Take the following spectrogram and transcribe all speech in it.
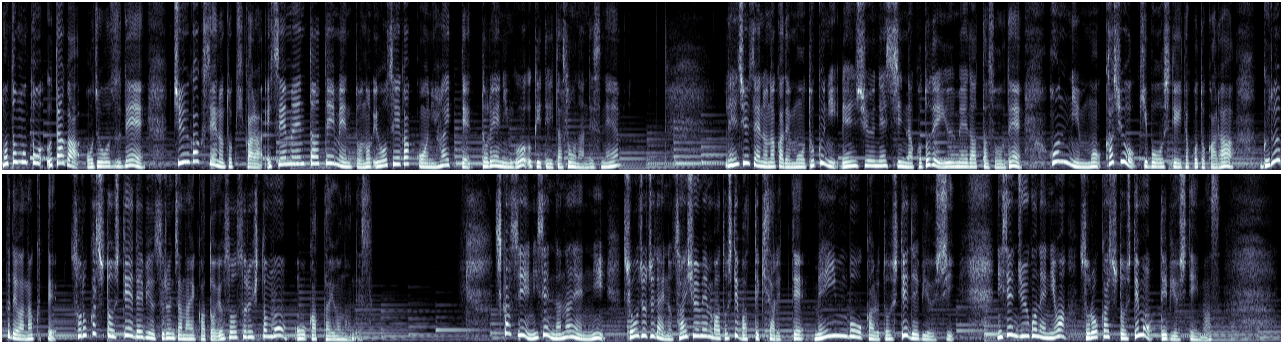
もともと歌がお上手で中学生の時から SM エンターテイメントの養成学校に入ってトレーニングを受けていたそうなんですね。練習生の中でも特に練習熱心なことで有名だったそうで本人も歌手を希望していたことからグループではなくてソロ歌手としてデビューするんじゃないかと予想する人も多かったようなんです。しかし2007年に少女時代の最終メンバーとして抜擢されてメインボーカルとしてデビューし2015年にはソロ歌手としてもデビューしています。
